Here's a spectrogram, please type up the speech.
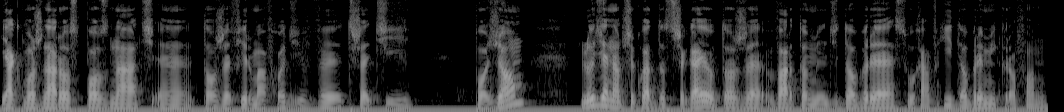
Jak można rozpoznać e, to, że firma wchodzi w trzeci poziom? Ludzie na przykład dostrzegają to, że warto mieć dobre słuchawki, dobry mikrofon,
